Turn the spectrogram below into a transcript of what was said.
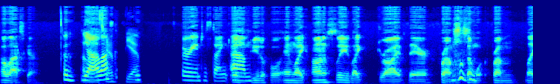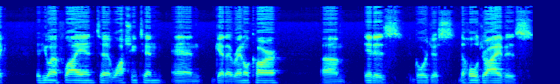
Alaska. Uh, yeah. Alaska, Yeah. very interesting. It's Um, beautiful, and like honestly, like drive there from some from like if you want to fly into Washington and get a rental car, um, it is gorgeous. The whole drive is.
